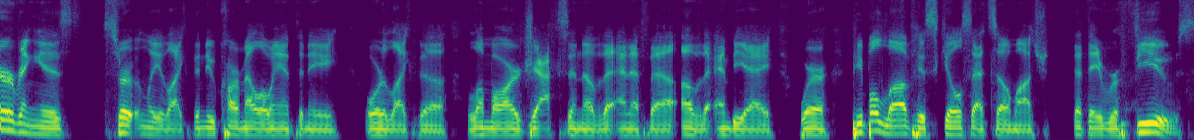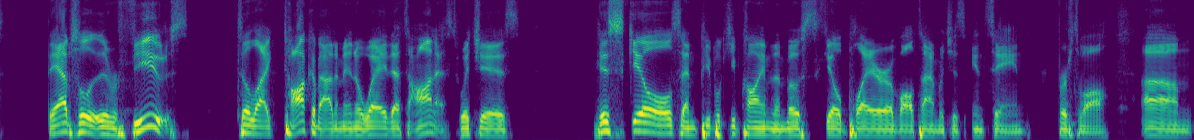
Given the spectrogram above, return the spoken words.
Irving is certainly like the new Carmelo Anthony or like the Lamar Jackson of the NFL of the NBA where people love his skill set so much that they refuse. They absolutely refuse to like talk about him in a way that's honest, which is his skills. And people keep calling him the most skilled player of all time, which is insane, first of all. Um,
